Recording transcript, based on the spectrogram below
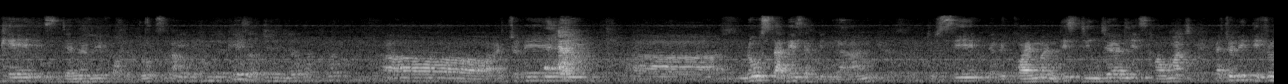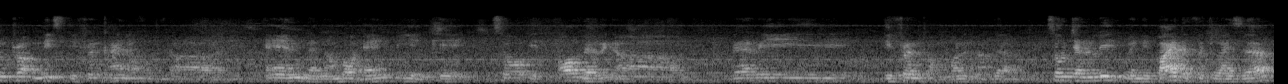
K is generally for the roots. Now. In the case of ginger, what, what Uh, actually, uh, no studies have been done to see the requirement. This ginger needs how much. Actually, different crop needs different kind of uh, N, the number N, P, and K. So it's all very, uh, very different from one another. So generally, when you buy the fertilizer,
